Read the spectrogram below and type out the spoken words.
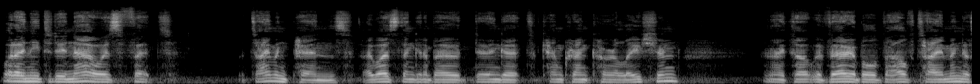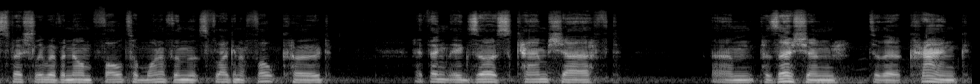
what I need to do now is fit the timing pins. I was thinking about doing it cam crank correlation, and I thought with variable valve timing, especially with a known fault on one of them that's flagging a fault code, I think the exhaust camshaft um, position to the crank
